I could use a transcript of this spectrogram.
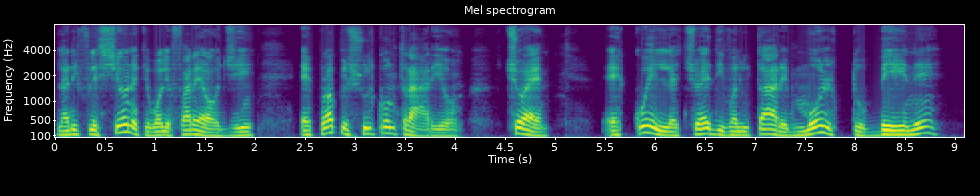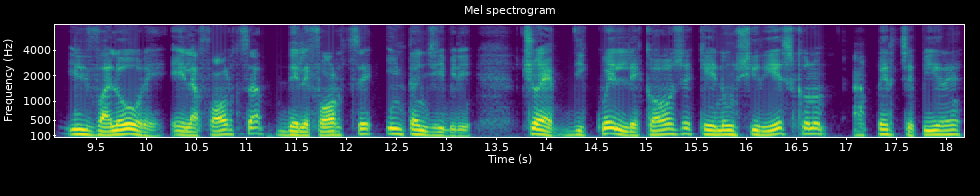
la riflessione che voglio fare oggi è proprio sul contrario, cioè è quella cioè di valutare molto bene il valore e la forza delle forze intangibili, cioè di quelle cose che non si riescono a percepire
